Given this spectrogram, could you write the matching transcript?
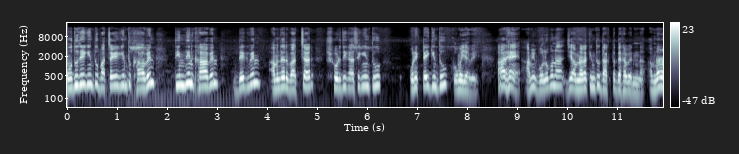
মধু দিয়ে কিন্তু বাচ্চাকে কিন্তু খাওয়াবেন, তিন দিন খাওয়াবেন, দেখবেন আমাদের বাচ্চার সর্দি কাশি কিন্তু অনেকটাই কিন্তু কমে যাবে। আর হ্যাঁ আমি বলব না যে আপনারা কিন্তু ডাক্তার দেখাবেন না। আপনারা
